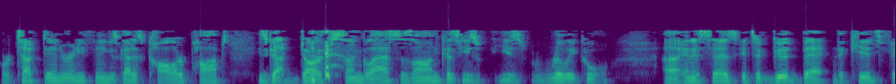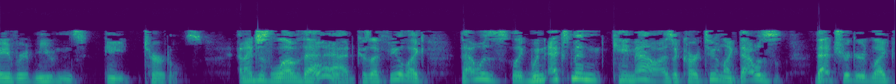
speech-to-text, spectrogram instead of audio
or tucked in or anything. He's got his collar popped. He's got dark sunglasses on cause he's, he's really cool. Uh, and it says it's a good bet the kids' favorite mutants ain't turtles. And I just love that Oh. ad because I feel like that was like when X-Men came out as a cartoon, like that was, that triggered like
